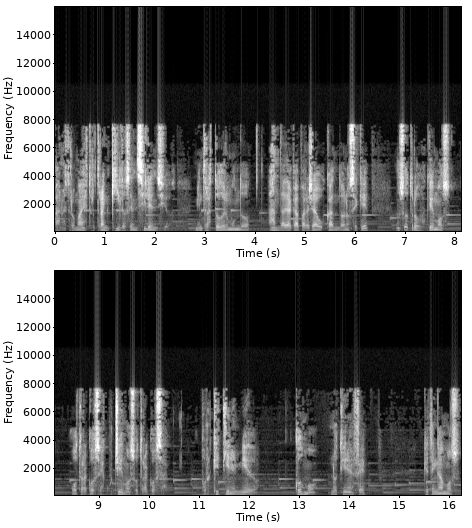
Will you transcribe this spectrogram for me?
a nuestro Maestro, tranquilos, en silencio, mientras todo el mundo anda de acá para allá buscando no sé qué, nosotros busquemos otra cosa, escuchemos otra cosa. ¿Por qué tienen miedo? ¿Cómo no tienen fe? Que tengamos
